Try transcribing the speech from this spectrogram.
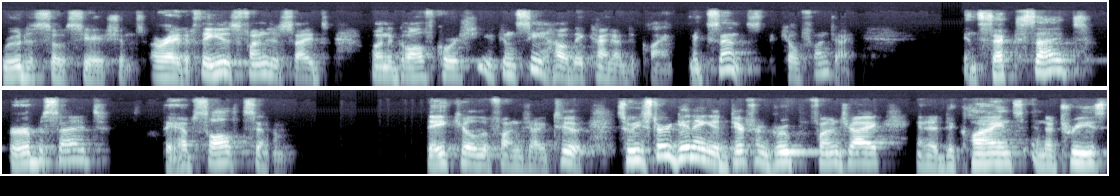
root associations. All right, if they use fungicides on a golf course, you can see how they kind of decline. Makes sense, to kill fungi. Insecticides, herbicides, they have salts in them they kill the fungi too. So you start getting a different group of fungi and it declines and the trees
